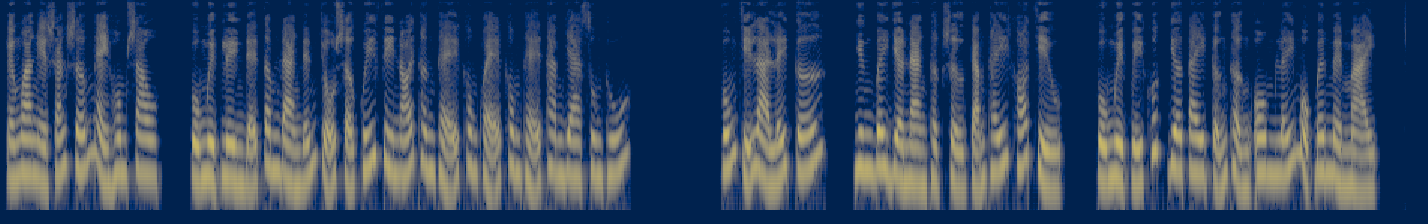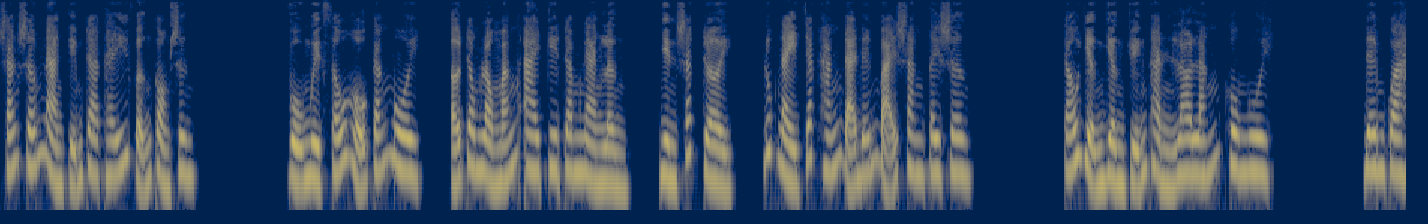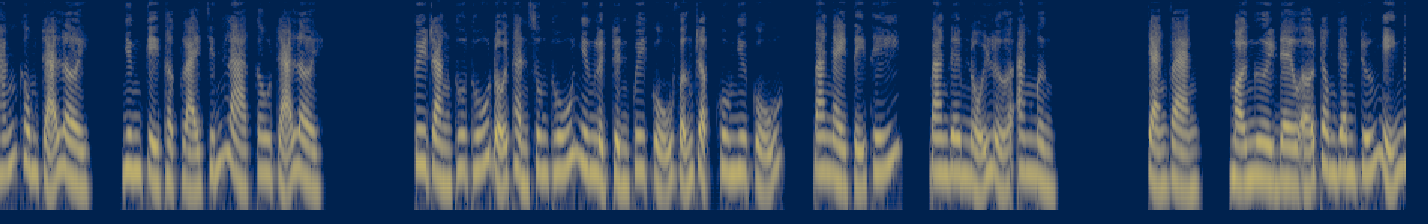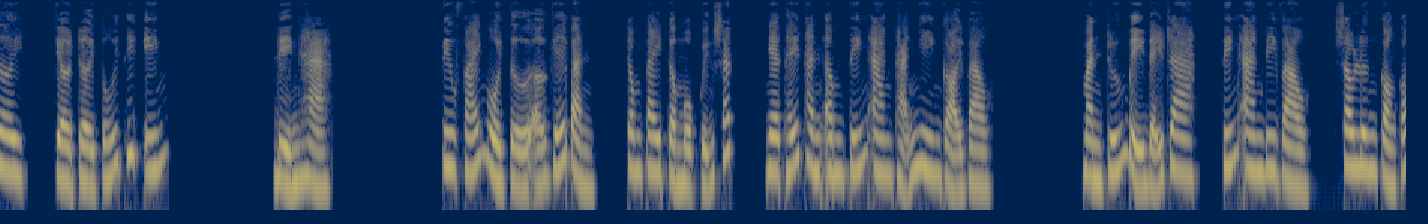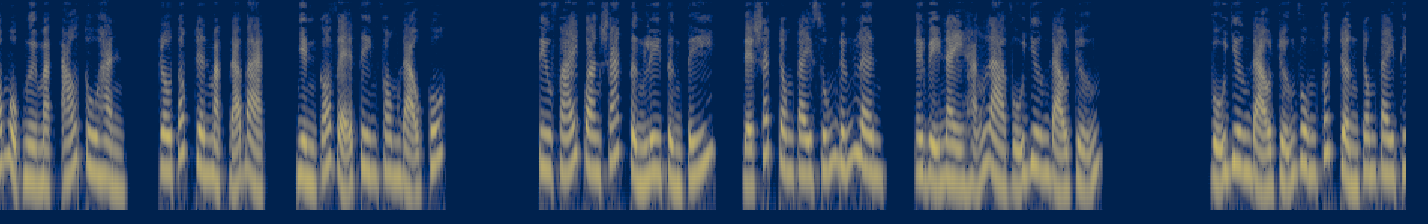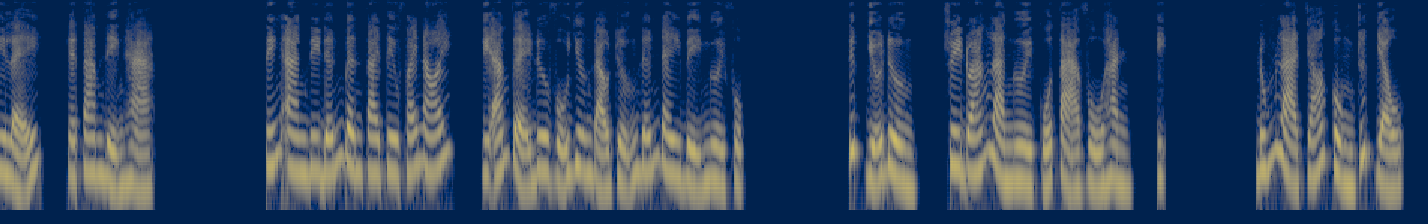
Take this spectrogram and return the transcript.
kẻ ngoan ngày sáng sớm ngày hôm sau, vụ Nguyệt liền để tâm đàn đến chỗ sở quý phi nói thân thể không khỏe không thể tham gia xuân thú. Vốn chỉ là lấy cớ, nhưng bây giờ nàng thật sự cảm thấy khó chịu, vụ Nguyệt ủy khuất giơ tay cẩn thận ôm lấy một bên mềm mại, sáng sớm nàng kiểm tra thấy vẫn còn sưng. Vụ Nguyệt xấu hổ cắn môi, ở trong lòng mắng ai kia trăm ngàn lần, nhìn sắc trời, lúc này chắc hắn đã đến bãi săn Tây Sơn. Cáo giận dần chuyển thành lo lắng khôn nguôi. Đêm qua hắn không trả lời, nhưng kỳ thật lại chính là câu trả lời. Tuy rằng thu thú đổi thành xuân thú nhưng lịch trình quy cũ vẫn rập khuôn như cũ, ba ngày tỷ thí, ban đêm nổi lửa ăn mừng. Chạng vạn, mọi người đều ở trong doanh trướng nghỉ ngơi, chờ trời tối thiết yến. Điện Hà Tiêu phái ngồi tựa ở ghế bành, trong tay cầm một quyển sách, nghe thấy thanh âm tiếng An thản nhiên gọi vào. Mành trướng bị đẩy ra, tiếng An đi vào, sau lưng còn có một người mặc áo tu hành, râu tóc trên mặt đã bạc, nhìn có vẻ tiên phong đạo cốt. Tiêu phái quan sát từng ly từng tí, để sách trong tay xuống đứng lên, người vị này hẳn là Vũ Dương đạo trưởng. Vũ Dương đạo trưởng vung phất trần trong tay thi lễ, kệ tam điện hạ. Tiến An đi đến bên tai tiêu phái nói, vì ám vệ đưa Vũ Dương đạo trưởng đến đây bị người phục. Tiếp giữa đường, suy đoán là người của tạ vụ hành. Đúng là chó cùng rứt dậu.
